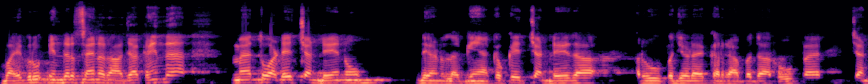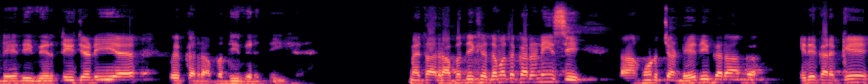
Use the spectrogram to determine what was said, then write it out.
ਵਾਹਿਗੁਰੂ ਇੰਦਰ ਸੈਨ ਰਾਜਾ ਕਹਿੰਦਾ, ਮੈਂ ਤੁਹਾਡੇ ਝੰਡੇ ਨੂੰ ਦੇਣ ਲੱਗੇ ਆ ਕਿਉਂਕਿ ਝੰਡੇ ਦਾ ਰੂਪ ਜਿਹੜਾ ਇੱਕ ਰੱਬ ਦਾ ਰੂਪ ਹੈ ਝੰਡੇ ਦੀ ਵਿਰਤੀ ਜਿਹੜੀ ਹੈ, ਉਹ ਇੱਕ ਰੱਬ ਦੀ ਵਿਰਤੀ ਹੈ। ਮੈਂ ਤਾਂ ਰੱਬ ਦੀ ਖਿਦਮਤ ਕਰਨੀ ਸੀ, ਤਾਂ ਹੁਣ ਝੰਡੇ ਦੀ ਕਰਾਂਗਾ। ਇਹਦੇ ਕਰਕੇ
